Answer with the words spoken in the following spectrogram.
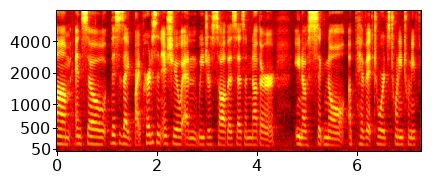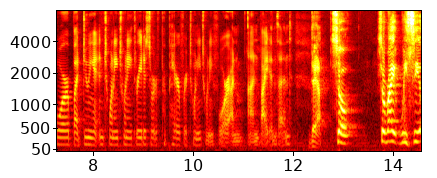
Um, and so this is a bipartisan issue, and we just saw this as another, you know, signal, a pivot towards 2024, but doing it in 2023 to sort of prepare for 2024 on on Biden's end. Yeah. So, so right, we see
